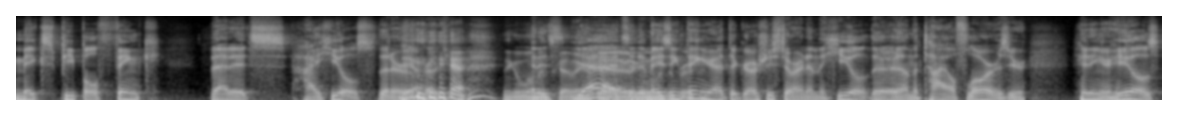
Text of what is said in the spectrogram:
makes people think that it's high heels that are Yeah. approaching. yeah, I think a woman's it's, coming. yeah, I it's an amazing thing. You're at the grocery store and on the heel, the, on the tile floors, you're hitting your heels.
